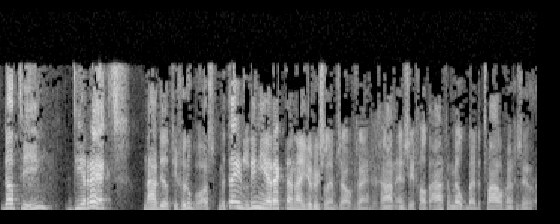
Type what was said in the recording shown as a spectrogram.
dat hij direct, nadat hij geroepen was, meteen linea recta naar Jeruzalem zou zijn gegaan en zich had aangemeld bij de twaalf en, gezegd,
